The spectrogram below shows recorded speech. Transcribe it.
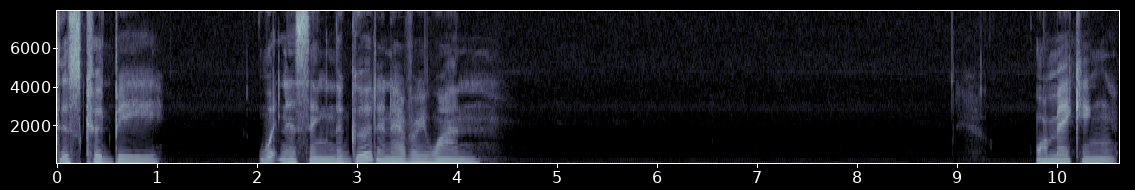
This could be witnessing the good in everyone. Or making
